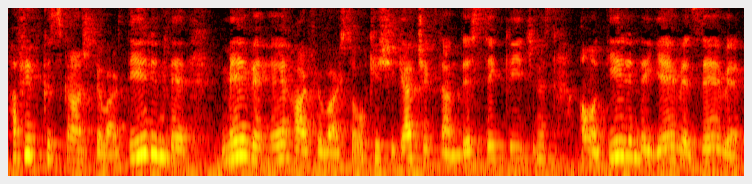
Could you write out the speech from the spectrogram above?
hafif kıskançlığı var. Diğerinde M ve H harfi varsa o kişi gerçekten destekleyiciniz ama diğerinde Y ve Z ve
